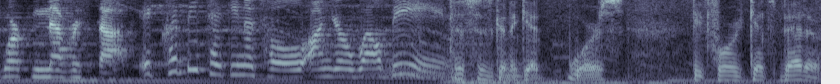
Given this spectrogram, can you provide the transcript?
work never stops. It could be taking a toll on your well being. This is going to get worse before it gets better.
